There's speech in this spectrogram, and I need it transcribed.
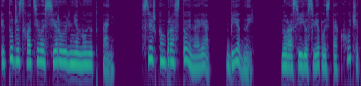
и тут же схватила серую льняную ткань. Слишком простой наряд, бедный. Но раз ее светлость так хочет,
